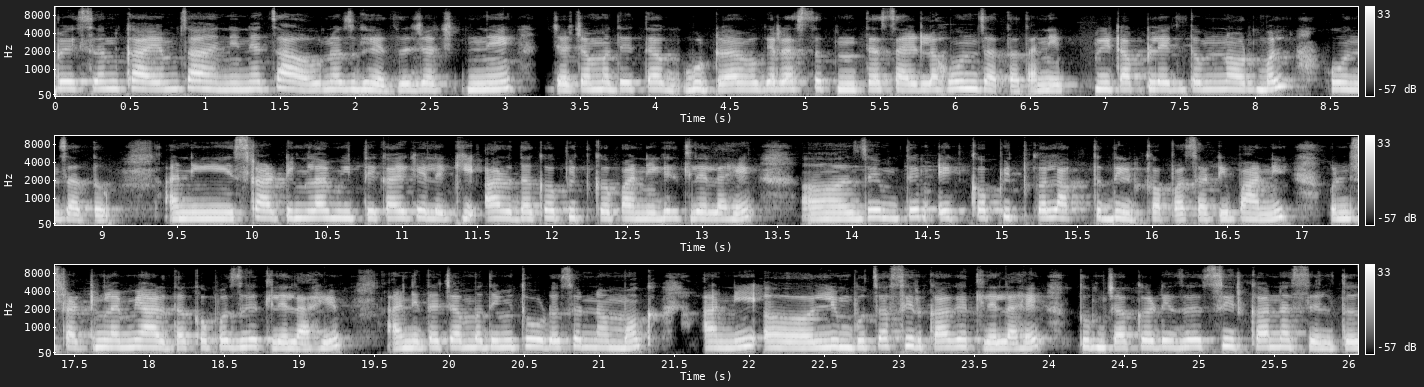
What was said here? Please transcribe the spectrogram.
बेसन कायम चाळणीने चाळूनच घ्यायचं ज्याने ज्याच्यामध्ये त्या गुटळ्या वगैरे असतात ना त्या साईडला होऊन जातात आणि पीठ आपलं एकदम नॉर्मल होऊन जातं. आणि स्टार्टिंगला मी ते काय केलं की अर्धा कप इतकं पाणी घेतलेलं आहे. जेमतेम एक कप इतकं लागतं दीड कपासाठी पाणी. पण स्टार्टिंगला मी अर्धा कपच घेतलेला आहे. आणि त्याच्यामध्ये मी थोडंसं नमक आणि लिंबूचा सिरका घेतलेला आहे. तुमच्याकडे जर सिरका नसेल तर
